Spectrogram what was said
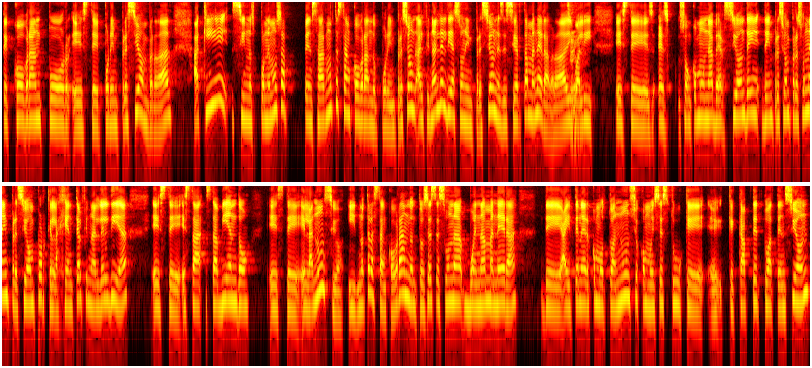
te cobran por, este, por impresión, ¿verdad? Aquí, si nos ponemos a pensar, no te están cobrando por impresión. Al final del día son impresiones de cierta manera, ¿verdad? Igual y este, son como una versión de, impresión, pero es una impresión porque la gente al final del día este, está, está viendo este, el anuncio y no te la están cobrando. Entonces es una buena manera de ahí tener como tu anuncio, como dices tú, que, eh, que capte tu atención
